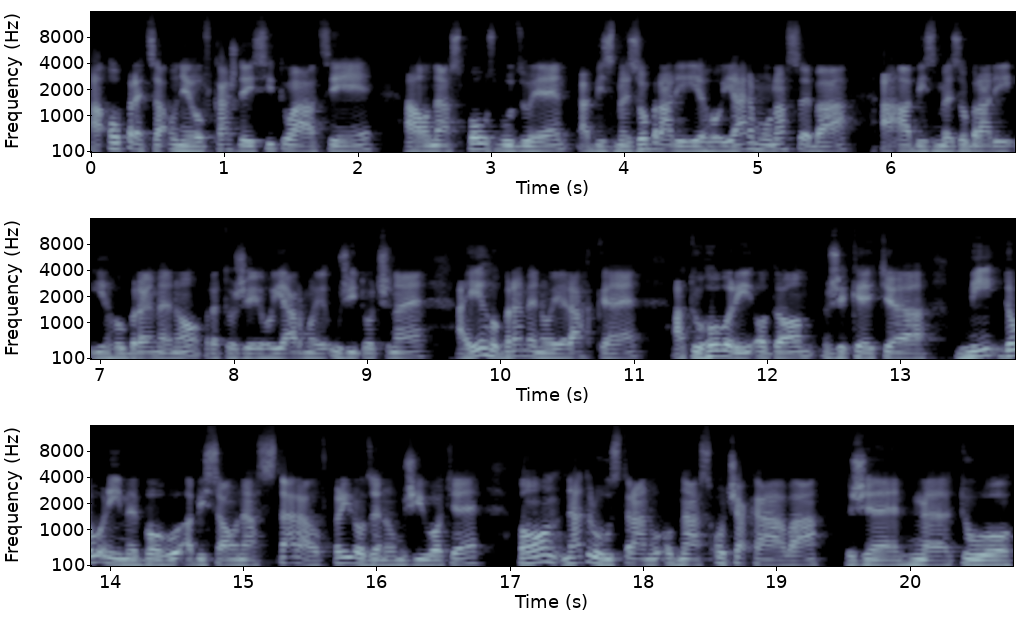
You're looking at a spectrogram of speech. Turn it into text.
a opreť sa o Neho v každej situácii a On nás povzbudzuje, aby sme zobrali Jeho jarmu na seba a aby sme zobrali Jeho bremeno, pretože Jeho jarmo je užitočné a Jeho bremeno je ľahké. A tu hovorí o tom, že keď eh, my dovolíme Bohu, aby sa o nás staral v prírodzenom živote, On na druhú stranu od nás očakáva, že hm, tú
